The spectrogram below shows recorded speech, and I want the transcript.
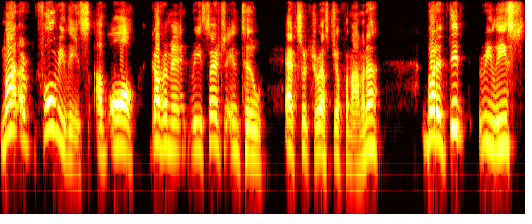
not a full release of all government research into extraterrestrial phenomena, but it did release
